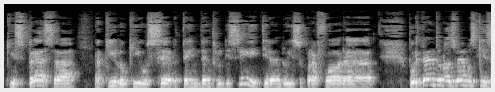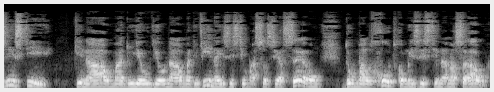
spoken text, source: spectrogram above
que expressa aquilo que o ser tem dentro de si, tirando isso para fora. Portanto, nós vemos que existe que na alma do Yehudi ou na alma divina existe uma associação do Malchut como existe na nossa alma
